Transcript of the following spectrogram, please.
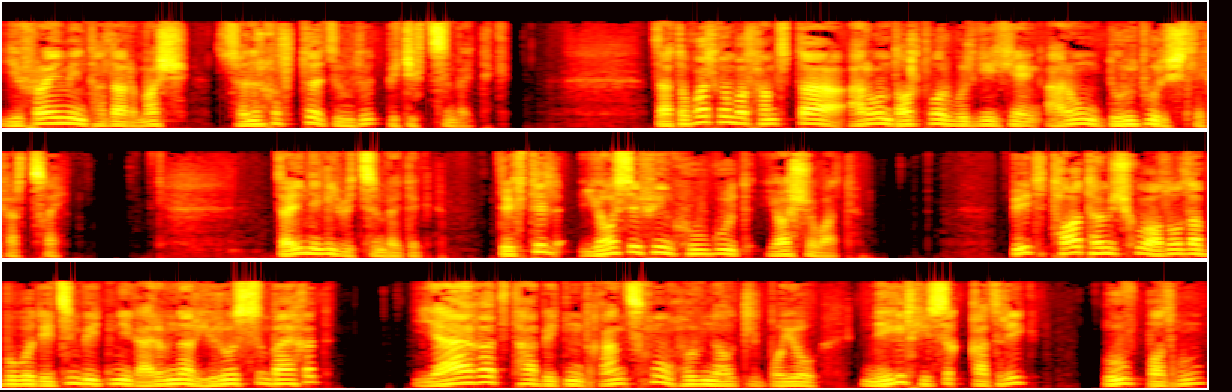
Ефраимийн талаар маш сонирхолтой зүйлүүд бичигдсэн байдаг. За тухайлх юм бол хамтдаа 17 дугаар бүлгийнхээ 14 дугаар ишлэгийг харцгаая. За энд ингэж бичсэн байдаг. Тэгтэл Йосефийн хөвгүүд Йошуад бид тоо томшгүй олуула бөгөөд эзэн биднийг аривнаар юрөөсөн байхад яагаад та бидэнд ганцхан хувь ногдол буюу нэг л хэсэг газрыг өв болгон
